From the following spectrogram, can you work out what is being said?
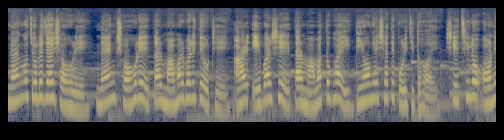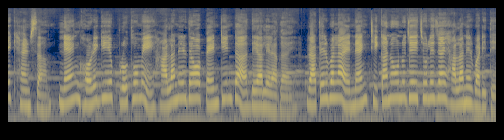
ন্যাংও চলে যায় শহরে। ন্যাং শহরে তার মামার বাড়িতে ওঠে। আর এবার সে তার মামাতো ভাই দিয়ং এর সাথে পরিচিত হয়। সে ছিল অনেক হ্যান্ডসাম। ন্যাং ঘরে গিয়ে প্রথমে হালানের দেওয়া পেন্টিংটা দেয়ালে লাগায়। রাতের বেলায় ন্যাং ঠিকানা অনুযায়ী চলে যায় হালানের বাড়িতে।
